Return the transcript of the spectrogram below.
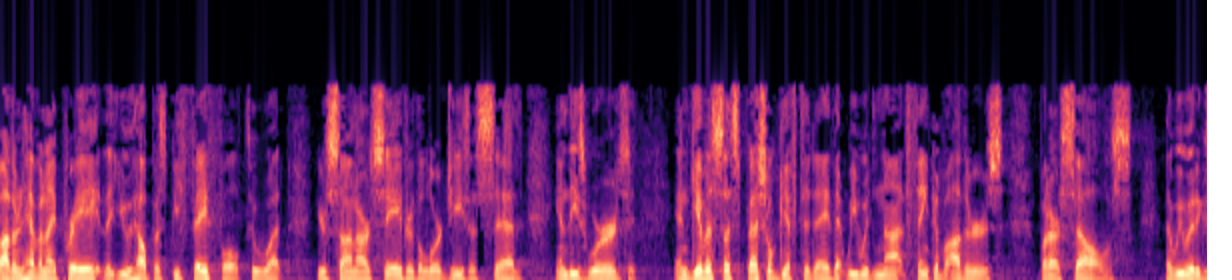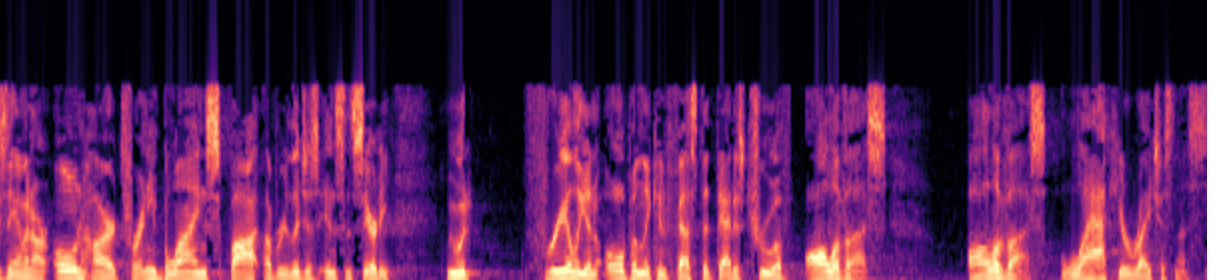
Father in heaven, I pray that you help us be faithful to what your Son, our Savior, the Lord Jesus, said in these words. And give us a special gift today that we would not think of others but ourselves, that we would examine our own hearts for any blind spot of religious insincerity. We would freely and openly confess that that is true of all of us. All of us lack your righteousness.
